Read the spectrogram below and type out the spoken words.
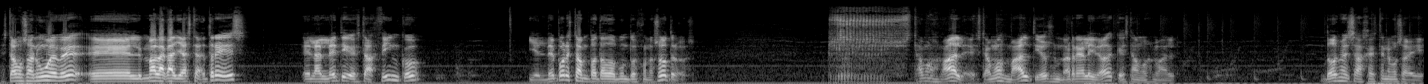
Estamos a 9. El Málaga ya está a 3. El Athletic está a 5. Y el Depor está empatado a puntos con nosotros. Estamos mal, eh, estamos mal, tío. Es una realidad que estamos mal. Dos mensajes tenemos ahí.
